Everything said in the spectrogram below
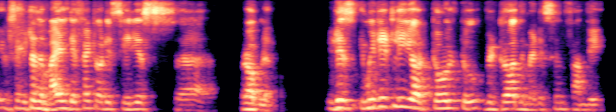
if it is a mild defect or a serious uh, problem, it is immediately you're told to withdraw the medicine from the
